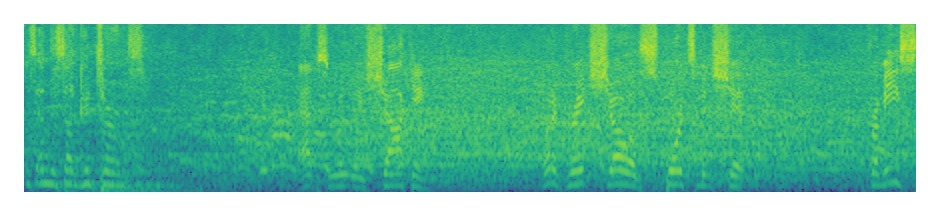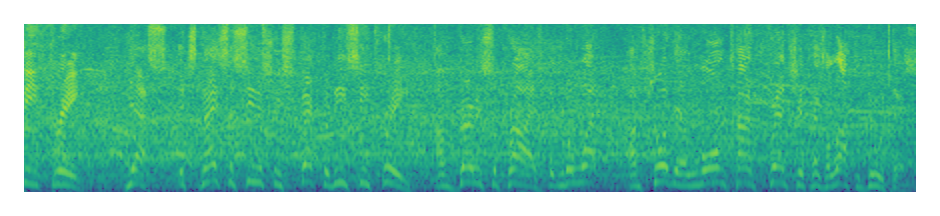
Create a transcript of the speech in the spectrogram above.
Let's end this on good terms. Absolutely shocking. What a great show of sportsmanship from E EC3. Yes, it's nice to see this respect from EC3. I'm very surprised, but you know what? I'm sure their long-time friendship has a lot to do with this.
